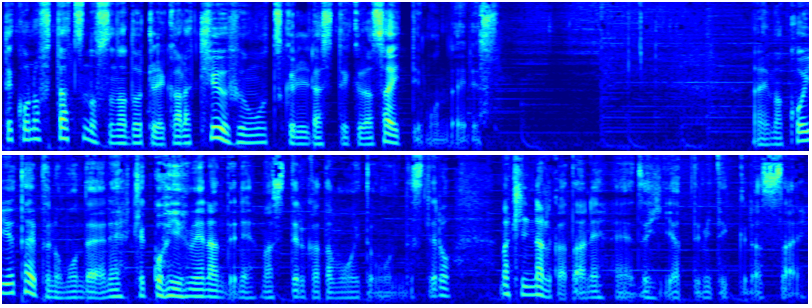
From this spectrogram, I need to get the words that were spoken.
で、この2つの砂時計から9分を作り出してくださいっていう問題です。はいまあ、こういうタイプの問題はね、結構有名なんでね、まあ、知ってる方も多いと思うんですけど、まあ、気になる方はね、えー、ぜひやってみてください。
